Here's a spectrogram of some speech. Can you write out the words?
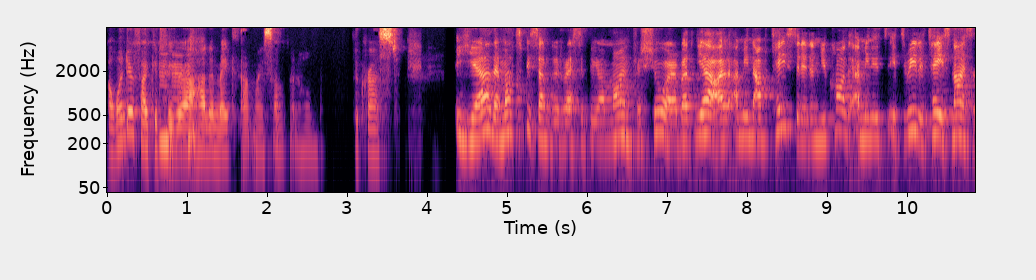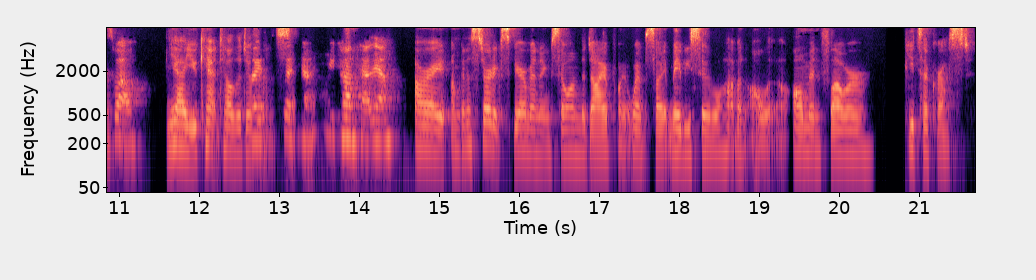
I wonder if I could figure mm-hmm. out how to make that myself at home, the crust. Yeah, there must be some good recipe online for sure. But yeah, I, I mean, I've tasted it, and you can't. I mean, it it really tastes nice as well. Yeah, you can't tell the difference. yeah, you can't tell. Yeah. All right, I'm going to start experimenting. So on the DiaPoint website, maybe soon we'll have an all, almond flour pizza crust.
